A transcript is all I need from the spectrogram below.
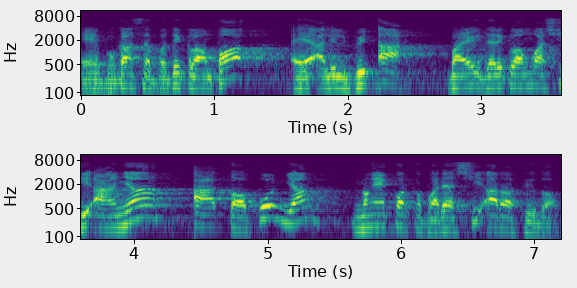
Eh, bukan seperti kelompok eh, alil bid'ah. Baik dari kelompok syiahnya ataupun yang mengekor kepada syiah rafidah.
